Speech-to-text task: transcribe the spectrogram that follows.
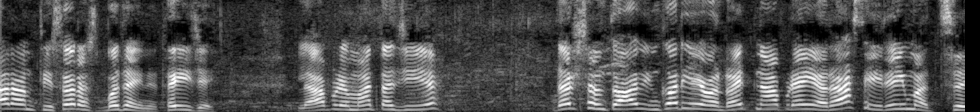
આરામથી સરસ બધાને થઈ જાય. એટલે આપણે માતાજીએ દર્શન તો આવીને કરી આવ્યા રાતના આપણે અહીંયા રાસી રહીમાં જ છે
